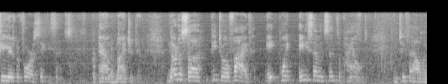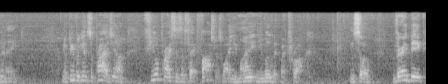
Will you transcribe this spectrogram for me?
Few years before, was 60 cents per pound of nitrogen. Notice uh, P2O5, 8.87 cents a pound in 2008. You know, people are getting surprised, you know, fuel prices affect phosphorus. Why? You mine it and you move it by truck. And so, very big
